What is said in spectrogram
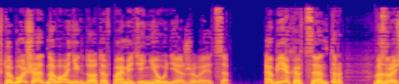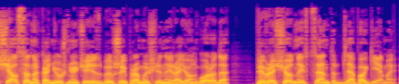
что больше одного анекдота в памяти не удерживается. Объехав центр, возвращался на конюшню через бывший промышленный район города, превращенный в центр для богемы,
